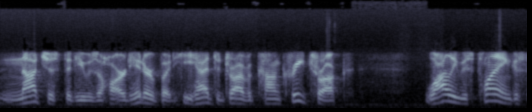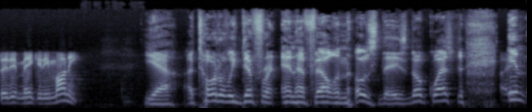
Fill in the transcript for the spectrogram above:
not just that he was a hard hitter, but he had to drive a concrete truck while he was playing because they didn't make any money. Yeah, a totally different NFL in those days, no question. And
